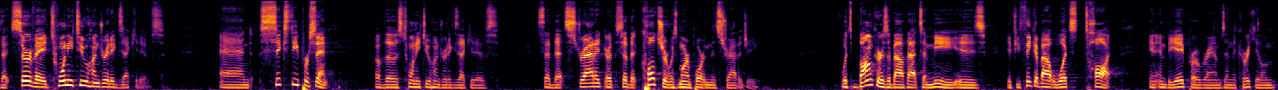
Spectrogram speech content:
that surveyed 2,200 executives, and 60% of those 2,200 executives said that strategy or said that culture was more important than strategy. What's bonkers about that to me is if you think about what's taught in MBA programs and the curriculum,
